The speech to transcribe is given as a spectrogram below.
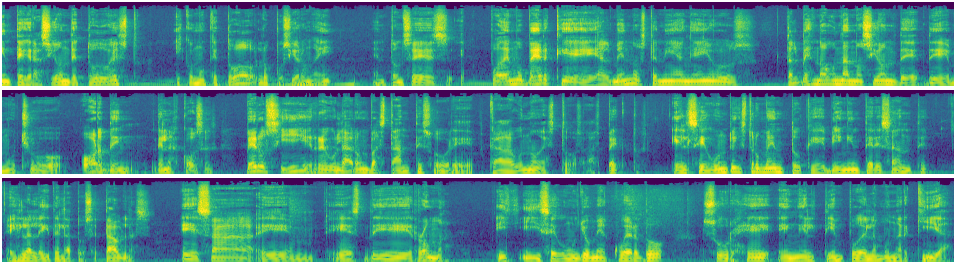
integración de todo esto y como que todo lo pusieron ahí. Entonces podemos ver que al menos tenían ellos tal vez no una noción de, de mucho orden de las cosas, pero sí regularon bastante sobre cada uno de estos aspectos. El segundo instrumento que es bien interesante es la ley de las doce tablas. Esa em, es de Roma y, según yo me acuerdo surge en el tiempo de la monarquía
